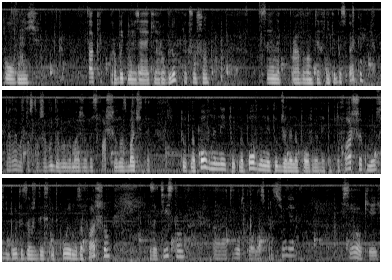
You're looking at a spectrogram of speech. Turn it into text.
повний. Так робити не можна, як я роблю, якщо що. Це не по правилам техніки безпеки. Але ми просто вже видавили майже весь фарш. І у нас, бачите, тут наповнений, тут наповнений, тут вже не наповнений. Тобто фаршик мусить бути завжди. Слідкуємо за фаршем, за тістом. Отводка у нас працює. Все окей.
